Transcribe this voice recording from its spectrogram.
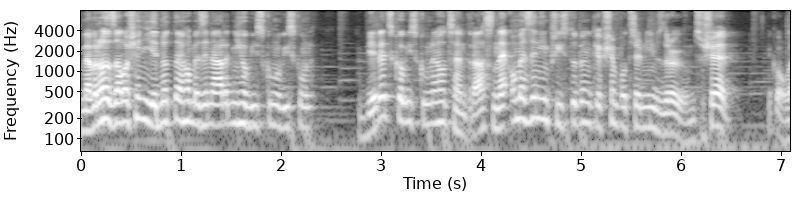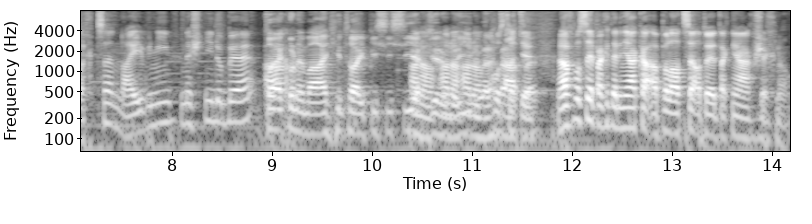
Navrhl založení jednotného mezinárodního výzkumu výzkum vědecko-výzkumného centra s neomezeným přístupem ke všem potřebným zdrojům, což je jako lehce naivní v dnešní době. To a... jako nemá ani to IPCC, ano, takže ano, ano, v podstatě. Práce. No a v podstatě pak je tady nějaká apelace a to je tak nějak všechno.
